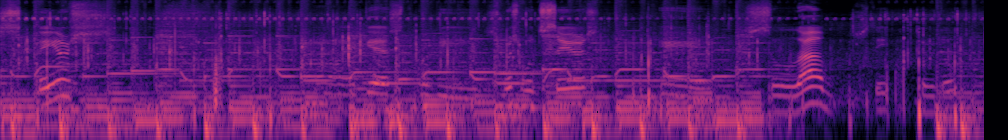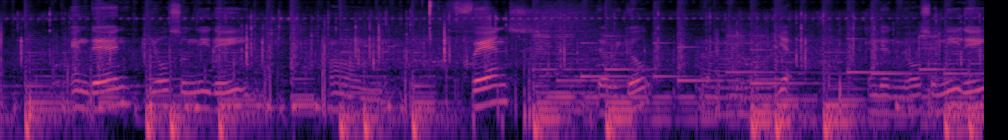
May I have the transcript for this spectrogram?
stairs. Uh, I guess will be switchwood stairs and slab. There we go and then you also need a um, fence. There we go. Uh, yeah. And then we also need a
